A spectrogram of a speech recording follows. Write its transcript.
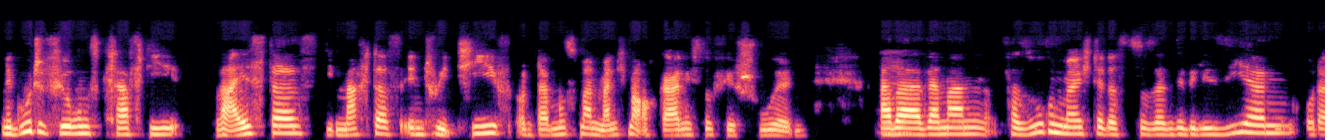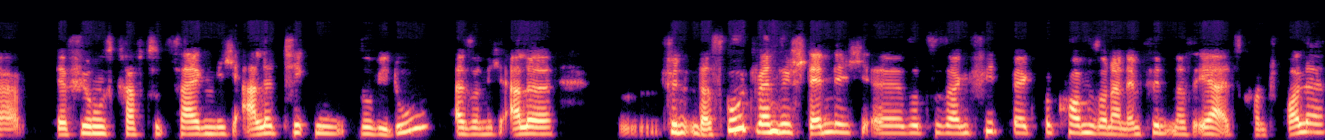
Eine gute Führungskraft, die weiß das, die macht das intuitiv und da muss man manchmal auch gar nicht so viel schulen. Aber wenn man versuchen möchte, das zu sensibilisieren oder der Führungskraft zu zeigen, nicht alle ticken so wie du, also nicht alle äh, finden das gut, wenn sie ständig äh, sozusagen Feedback bekommen, sondern empfinden das eher als Kontrolle,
